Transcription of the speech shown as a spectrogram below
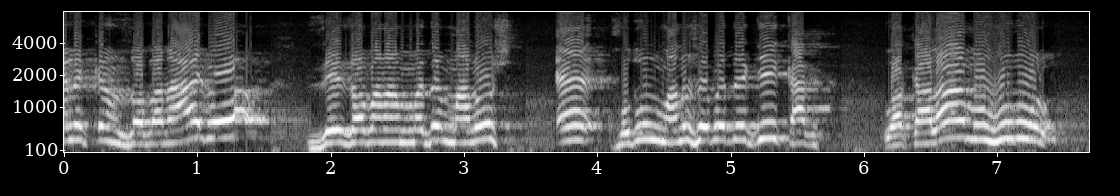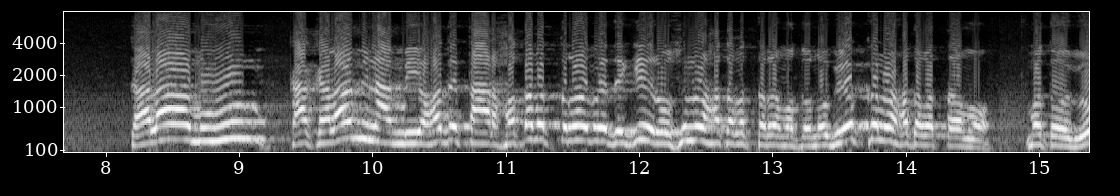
এনেকান জবান আইব। যে জবান আমাদের মানুষ, এ সদুন মানুষ হবে দেখি ওয়া কালামুহুমুল, কালামুহুম কা কালামিল আম্বি হতে তার হতাবাত্র হবে দেখি, রসুলের হতাবাত্রার মতো, নবী অক্ষরের হতাবাত্রার ম- মতো হইব।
